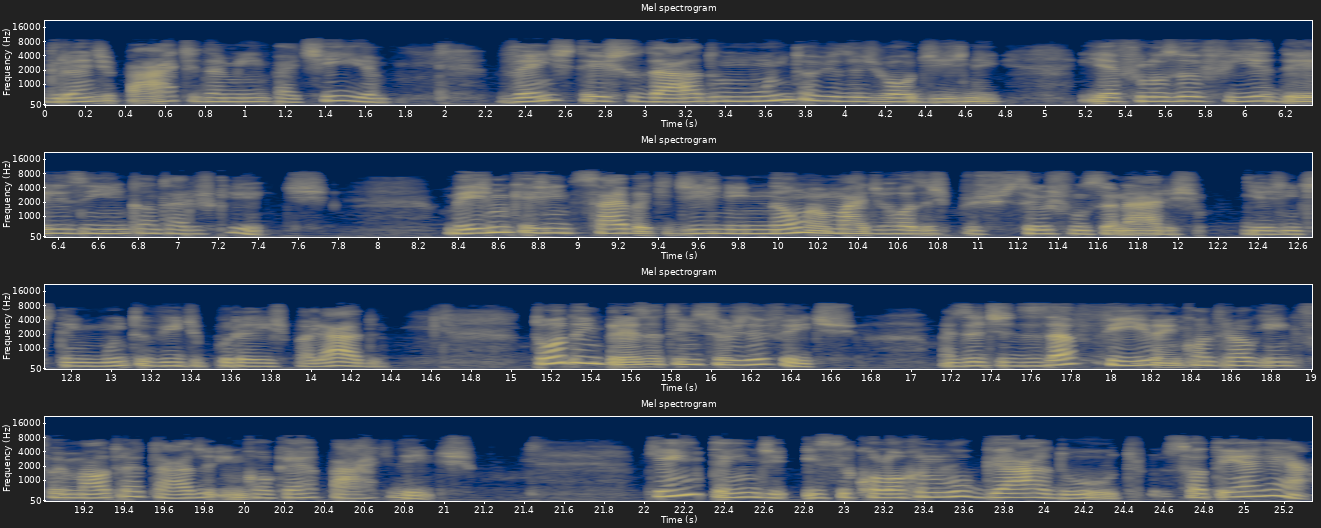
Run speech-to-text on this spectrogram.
grande parte da minha empatia vem de ter estudado muito a vida de Walt Disney e a filosofia deles em encantar os clientes. Mesmo que a gente saiba que Disney não é um mar de rosas para os seus funcionários, e a gente tem muito vídeo por aí espalhado, toda empresa tem os seus defeitos, mas eu te desafio a encontrar alguém que foi maltratado em qualquer parque deles. Quem entende e se coloca no lugar do outro só tem a ganhar.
